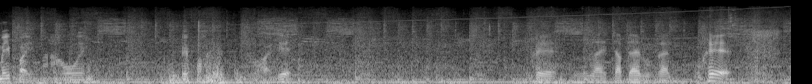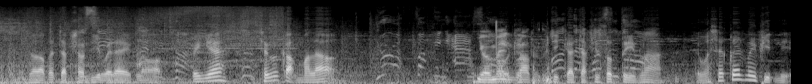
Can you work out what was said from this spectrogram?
ไม่ปล่อยเมาส์เว้ยไม่ปล่อยปล่อยดิโอ เคไม่เป็นไรจับได้เหมือนกันโอเคแล้วเราก็จับชอนดี้ไว้ได้อีกรอบเป็นไงฉันก็กลับมาแล้ว You're a fucking ass. โยนแม่งอีกรอบเป็นวิธีการจับที่ส้นตีนมากแต่ว่าฉันก็ไม่ผิดนี่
